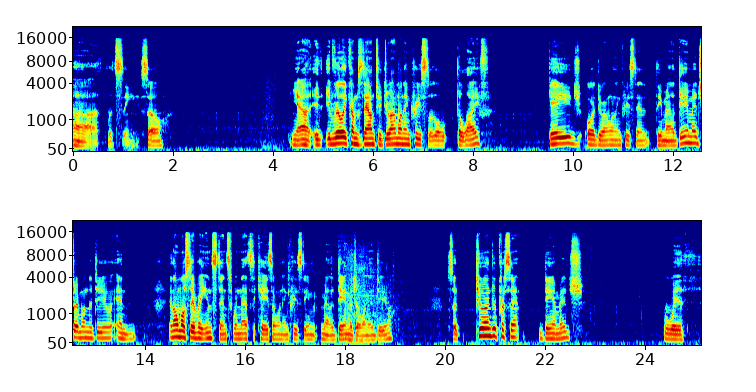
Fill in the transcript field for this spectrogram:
Uh, let's see. So, yeah, it, it really comes down to do I want to increase the, the life gauge or do I want to increase the, the amount of damage I want to do? And in almost every instance, when that's the case, I want to increase the amount of damage I want to do. So 200% damage with,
